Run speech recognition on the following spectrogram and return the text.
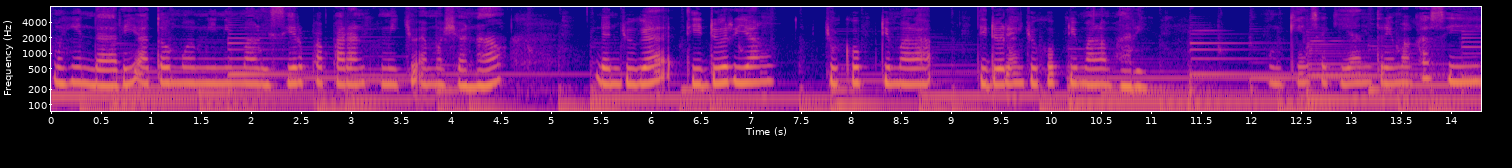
menghindari atau meminimalisir paparan pemicu emosional dan juga tidur yang cukup di malam tidur yang cukup di malam hari. Mungkin sekian, terima kasih.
